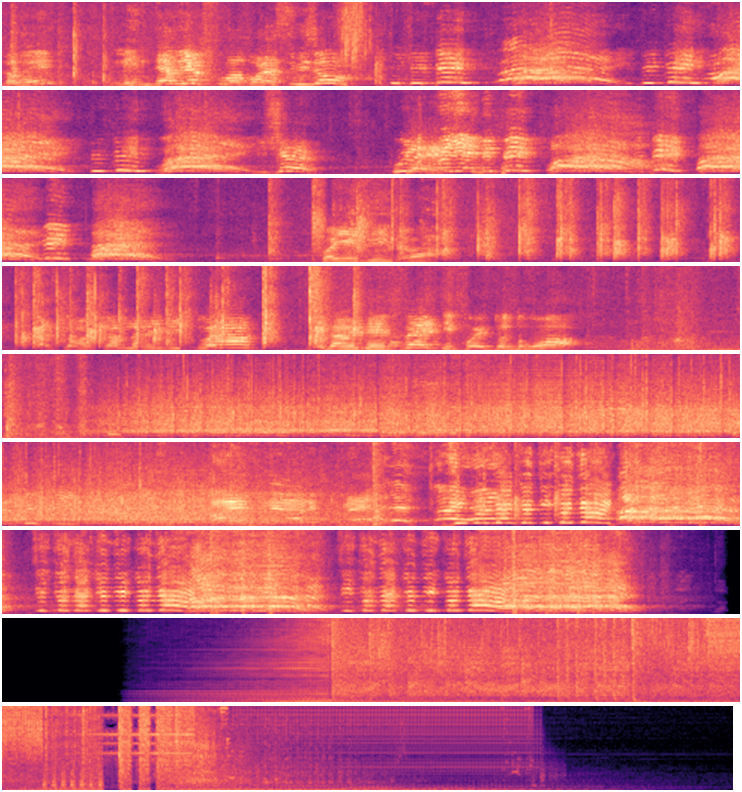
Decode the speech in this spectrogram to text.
Préparé L'interview fois pour la saison Pipi Ouais. Pipi Ouais. Pipi. Ouais. Michel Poulet Montpellier Pipi. Ouais. Pipi. Ouais. Pipi. Ouais Soyez dignes, va Parce qu'on comme dans les victoires et dans les défaites, il faut être droit. Ça suffit. Allez, venez là, les poulets Tic-tac, tic-tac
